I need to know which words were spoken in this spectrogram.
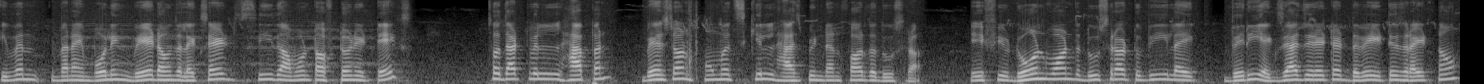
even when I'm bowling way down the leg side see the amount of turn it takes so that will happen based on how much skill has been done for the Doosra. If you don't want the Doosra to be like very exaggerated the way it is right now,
